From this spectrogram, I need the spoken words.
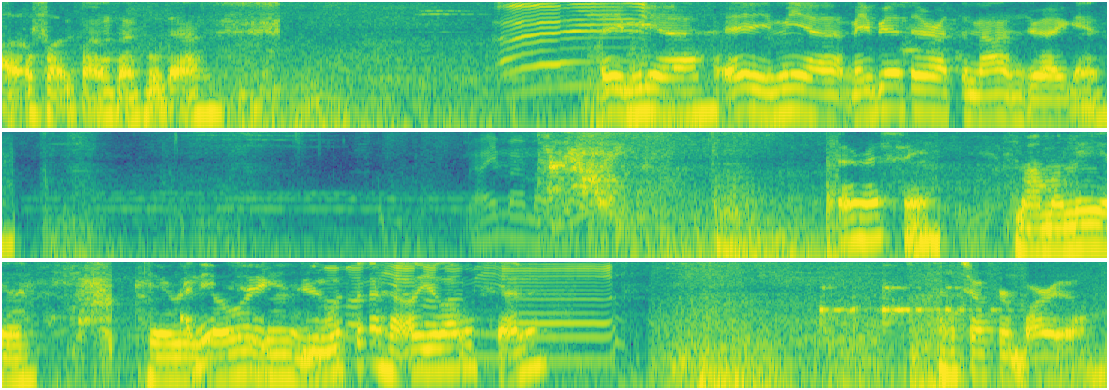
Oh, fuck. Mine was on cooldown. Hey, Hey, Mia. Hey, Mia. Maybe they're at the mountain dragon. Ay, mama. They're missing. Mama mia. Here we I need go six, again. dude. What Mamma the hell? mia, You mamma level seven? Watch out for Mario. Mamma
